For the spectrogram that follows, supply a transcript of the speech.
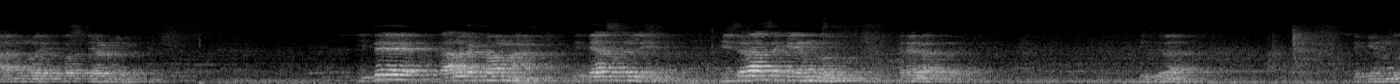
ಆರುನೂರ ಇಪ್ಪತ್ತೆರಡರಲ್ಲಿ. ಇದೇ ಕಾಲಘಟ್ಟವನ್ನ ಇತಿಹಾಸದಲ್ಲಿ ಹಿಜರಾ ಸೆಕೆ ಎಂದು ಕರೆಯಲಾಗುತ್ತದೆ ಹಿಜರಾ ಎಂದು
